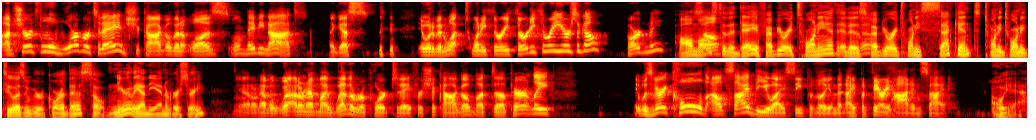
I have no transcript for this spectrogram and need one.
I'm sure it's a little warmer today in Chicago than it was. Well, maybe not. I guess it would have been what, 23, 33 years ago? Pardon me? Almost So- to the day, February 20th. It is Yeah. February 22nd, 2022 as we record this, so nearly on the anniversary. Yeah, I don't have a we- I don't have my weather report today for Chicago, but uh, apparently it was very cold outside the UIC pavilion that night, but very hot inside. Oh yeah.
